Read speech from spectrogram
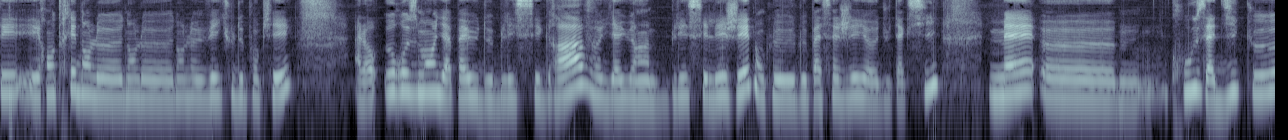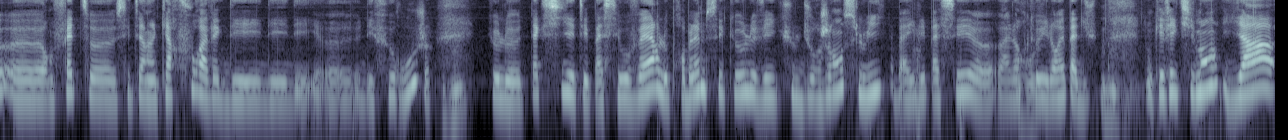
est, rentré dans le, véhicule de pompiers. Alors heureusement, il n'y a pas eu de blessés graves, il y a eu un blessé léger, donc le, passager euh, du taxi, mais euh, Cruz a dit que euh, en fait c'était un carrefour avec des, des, feux rouges. Mhm. Que le taxi était passé au vert. Le problème, c'est que le véhicule d'urgence, lui, bah, il est passé alors qu'il n'aurait pas dû. Mhm. Donc effectivement, il y a,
